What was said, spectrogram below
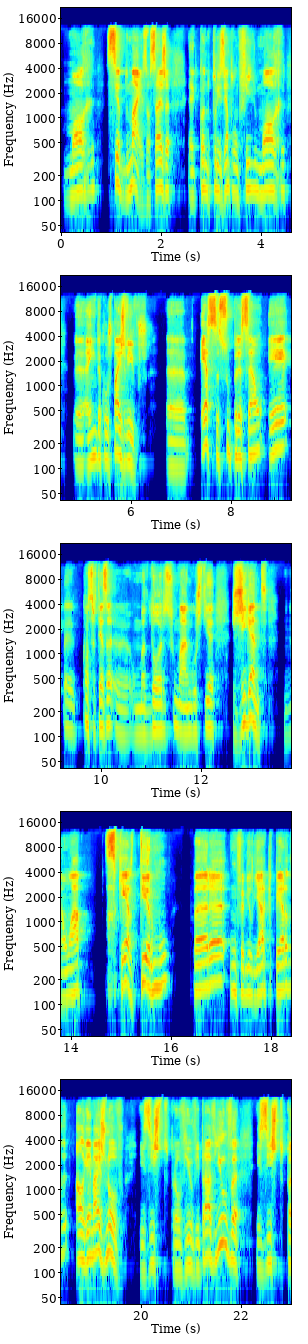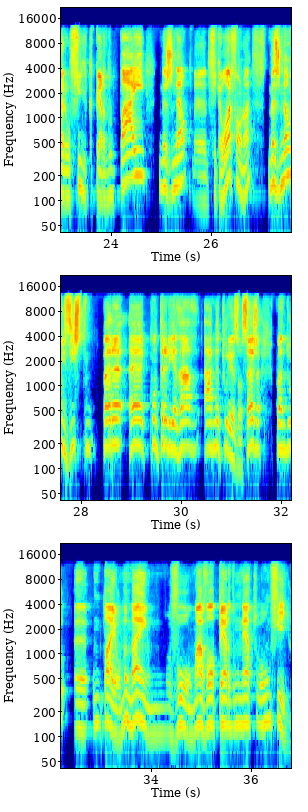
morre cedo demais. Ou seja, uh, quando, por exemplo, um filho morre ainda com os pais vivos. essa superação é, com certeza, uma dor, uma angústia gigante. Não há sequer termo para um familiar que perde alguém mais novo. Existe para o viúvo e para a viúva, existe para o filho que perde o pai, mas não, eh, fica órfão, não é? Mas não existe para a contrariedade à natureza, ou seja, quando uh, um pai ou uma mãe, um avô ou uma avó perde um neto ou um filho.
